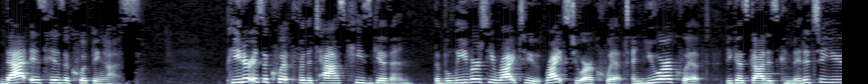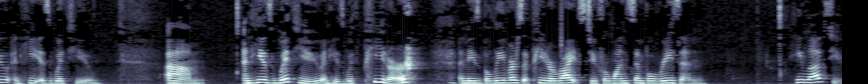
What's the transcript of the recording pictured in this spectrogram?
That is His equipping us. Peter is equipped for the task he's given. The believers he write to, writes to are equipped, and you are equipped because God is committed to you and He is with you. Um, and He is with you, and He's with Peter and these believers that Peter writes to for one simple reason He loves you,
